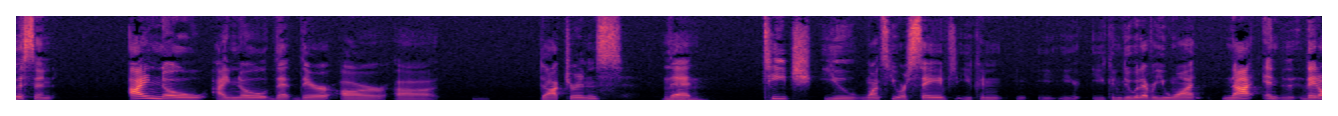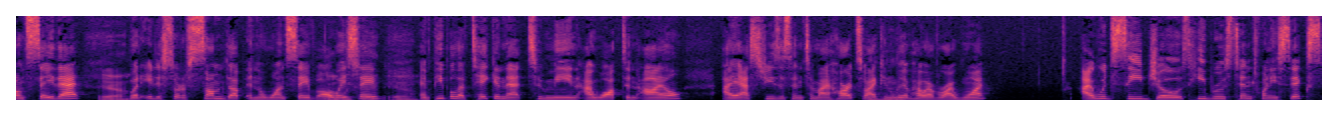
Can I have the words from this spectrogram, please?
listen, I know, I know that there are uh, doctrines that teach you once you are saved, you can you, you can do whatever you want. Not, and they don't say that, Yeah. but it is sort of summed up in the once saved, always, Always saved. yeah. And people have taken that to mean I walked an aisle, I asked Jesus into my heart, so I Mm-hmm. can live however I want. I would see Joe's Hebrews ten twenty six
